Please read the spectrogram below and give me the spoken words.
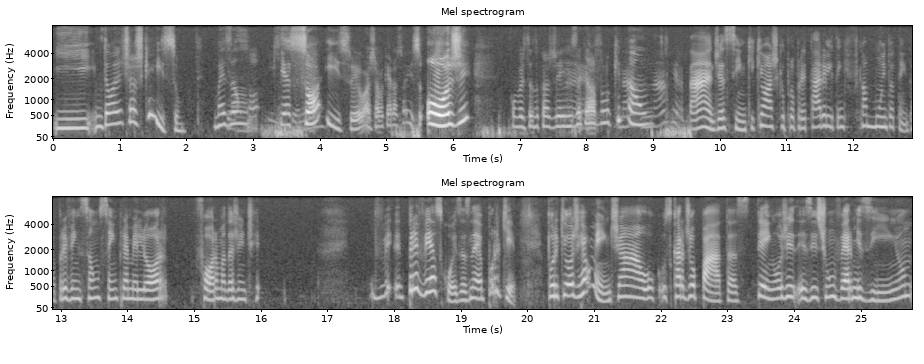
e então a gente acha que é isso, mas que é não é que é né? só isso. Eu achava que era só isso. Hoje conversando com a Geisa, é, que ela falou que na, não. Na verdade, assim, o que, que eu acho que o proprietário ele tem que ficar muito atento. A prevenção sempre é a melhor forma da gente prever as coisas, né? Por quê? Porque hoje realmente ah, os cardiopatas tem, hoje existe um vermezinho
